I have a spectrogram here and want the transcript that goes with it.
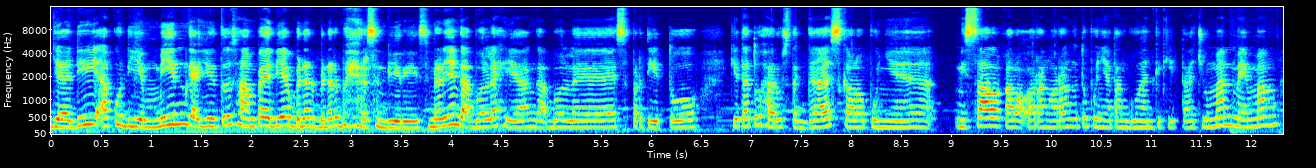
jadi aku diemin kayak gitu sampai dia benar-benar bayar sendiri. Sebenarnya nggak boleh ya nggak boleh seperti itu. Kita tuh harus tegas kalau punya misal kalau orang-orang itu punya tanggungan ke kita. Cuman memang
